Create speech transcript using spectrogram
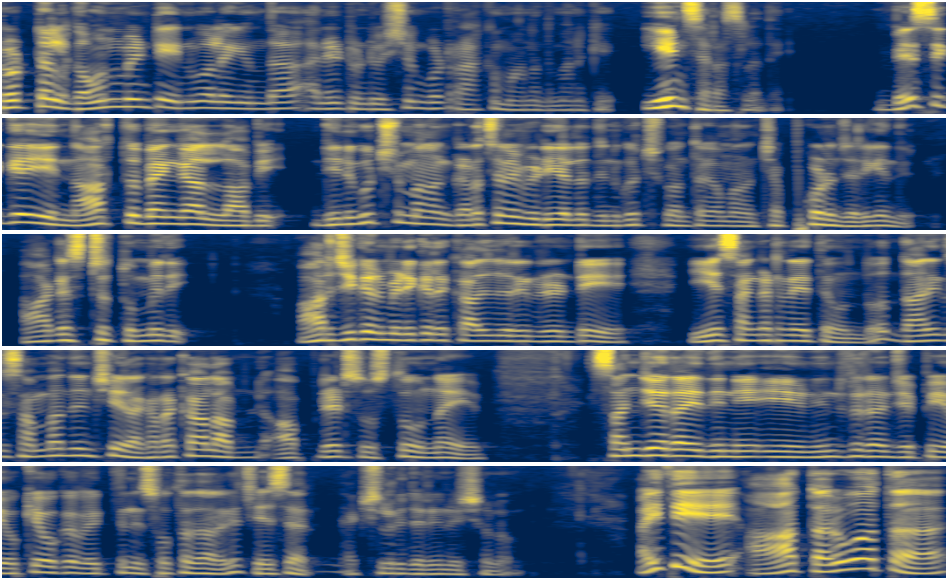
టోటల్ గవర్నమెంటే ఇన్వాల్వ్ అయ్యిందా అనేటువంటి విషయం కూడా రాకమానదు మనకి. ఏంటి సార్ అసలు అది? బేసిక్గా ఈ నార్త్ బెంగాల్ లాబీ దీని గురించి మనం గడిచిన వీడియోలో దీని గురించి కొంతగా మనం చెప్పుకోవడం జరిగింది. ఆగస్టు తొమ్మిది ఆర్జికల్ మెడికల్ కాలేజ్ జరిగినటువంటి ఏ సంఘటన అయితే ఉందో దానికి సంబంధించి రకరకాల అప్డేట్స్ వస్తూ ఉన్నాయి. సంజయ్ రాయ్ దీన్ని ఈ నిందితుడు అని చెప్పి ఒకే ఒక వ్యక్తిని సొత్తదారుగా చేశారు యాక్చువల్గా జరిగిన విషయంలో. అయితే ఆ తరువాత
